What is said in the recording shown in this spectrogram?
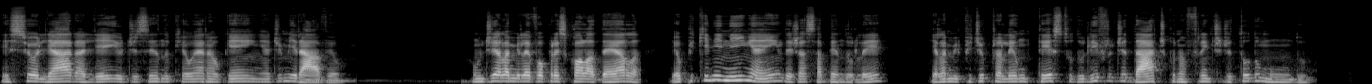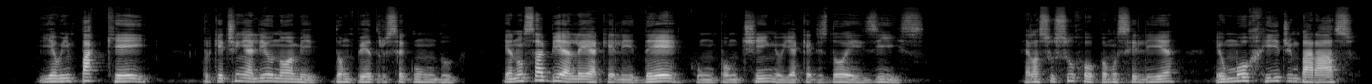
Esse olhar alheio dizendo que eu era alguém admirável. Um dia ela me levou para a escola dela, eu pequenininha ainda, já sabendo ler, e ela me pediu para ler um texto do livro didático na frente de todo mundo. E eu empaquei, porque tinha ali o nome Dom Pedro II, eu não sabia ler aquele D com um pontinho e aqueles dois Is. Ela sussurrou como se lia, eu morri de embaraço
